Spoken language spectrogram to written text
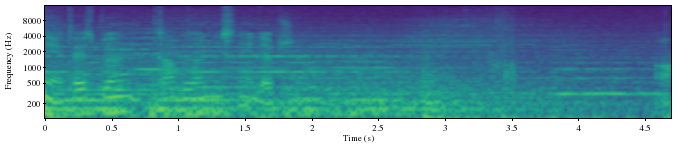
Nie, to jest broń, ta broń jest najlepsza. O.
